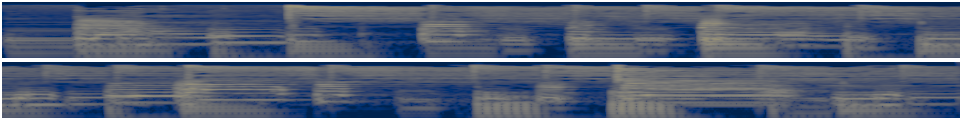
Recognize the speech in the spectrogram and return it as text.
Thank you.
